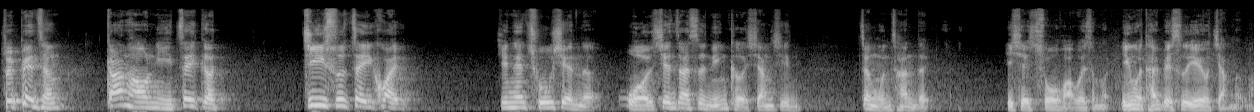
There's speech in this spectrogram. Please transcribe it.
所以变成刚好你这个机师这一块今天出现了。我现在是宁可相信郑文灿的一些说法，为什么？因为台北市也有讲了嘛，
